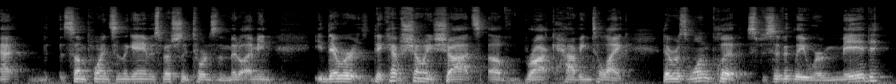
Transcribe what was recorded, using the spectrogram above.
at some points in the game, especially towards the middle. I mean, there were they kept showing shots of Brock having to like. There was one clip specifically where mid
